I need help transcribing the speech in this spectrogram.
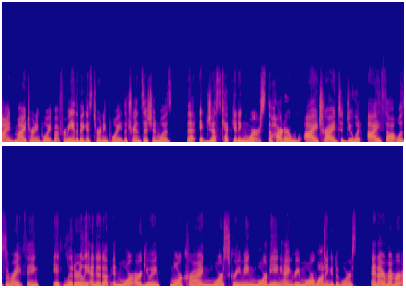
find my turning point. But for me, the biggest turning point, the transition was that it just kept getting worse. The harder I tried to do what I thought was the right thing, it literally ended up in more arguing, more crying, more screaming, more being angry, more wanting a divorce. And I remember,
